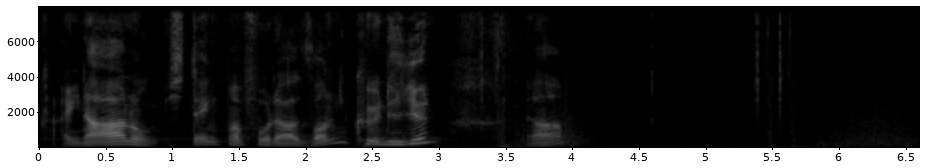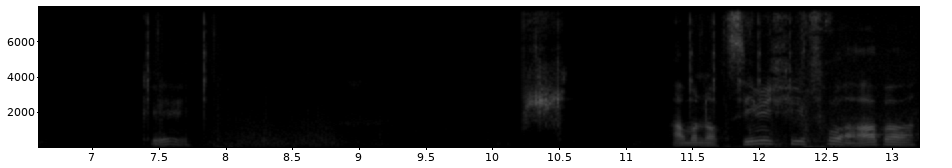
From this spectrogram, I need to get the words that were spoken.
Keine Ahnung. Ich denk mal vor der Sonnenkönigin. Ja. Okay. Haben wir noch ziemlich viel vor, aber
